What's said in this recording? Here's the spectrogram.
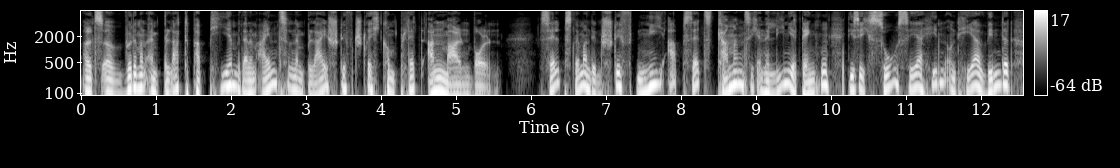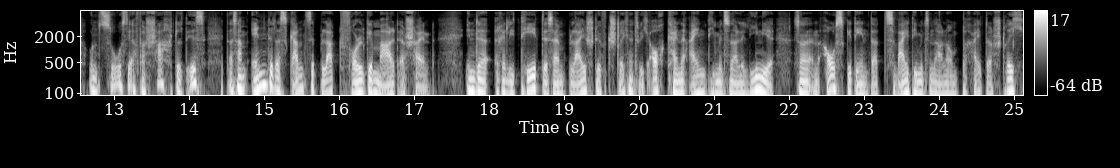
als äh, würde man ein Blatt Papier mit einem einzelnen Bleistiftstrich komplett anmalen wollen. Selbst wenn man den Stift nie absetzt, kann man sich eine Linie denken, die sich so sehr hin und her windet und so sehr verschachtelt ist, dass am Ende das ganze Blatt voll gemalt erscheint. In der Realität ist ein Bleistiftstrich natürlich auch keine eindimensionale Linie, sondern ein ausgedehnter, zweidimensionaler und breiter Strich,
